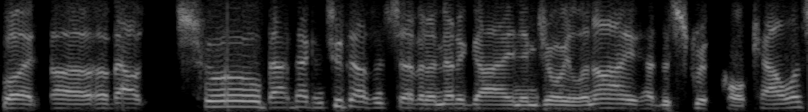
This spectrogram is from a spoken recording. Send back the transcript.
But uh, about two, back back in 2007, I met a guy named Joey Lanai. Had this script called Callous,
